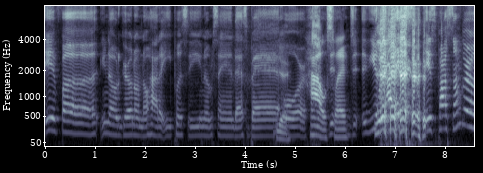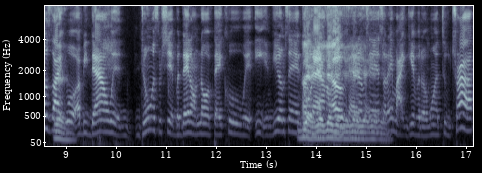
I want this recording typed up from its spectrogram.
if uh, you know, the girl don't know how to eat pussy, you know what I'm saying? That's bad. Yeah. Or How, j- Slay? j- you know, I- it's, it's pos- some girls like Yeah. will uh, be down with doing some shit, but they don't know if they cool with eating. You know what I'm saying? Yeah, yeah, yeah, on yeah, it, yeah, You know what I'm yeah, saying? yeah, So they might give it a one two try.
